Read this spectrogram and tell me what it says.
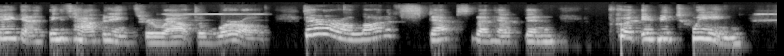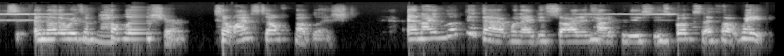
think, and I think it's happening throughout the world. There are a lot of steps that have been put in between. In other words, a Mhm. publisher. So I'm self published. And I looked at that when I decided how to produce these books. I thought, wait,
